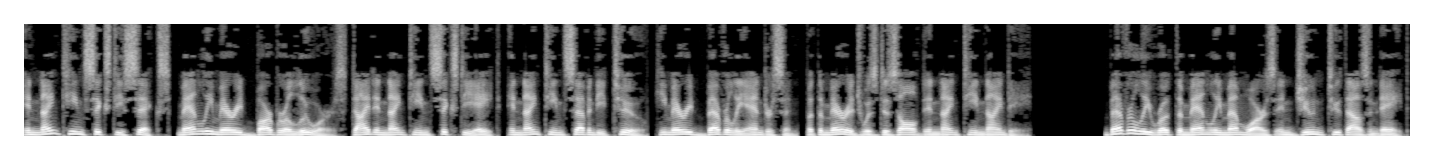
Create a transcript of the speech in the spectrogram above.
In 1966, Manley married Barbara Lewers died in 1968. In 1972, he married Beverly Anderson, but the marriage was dissolved in 1990. Beverly wrote the Manley Memoirs in June 2008.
